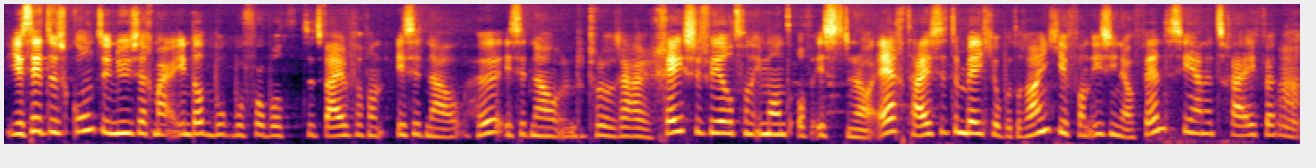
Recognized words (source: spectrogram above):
je zit dus continu, zeg maar, in dat boek bijvoorbeeld te twijfelen van... is het nou, huh, is het nou een soort rare geesteswereld van iemand of is het nou echt? Hij zit een beetje op het randje van, is hij nou fantasy aan het schrijven... Ja.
